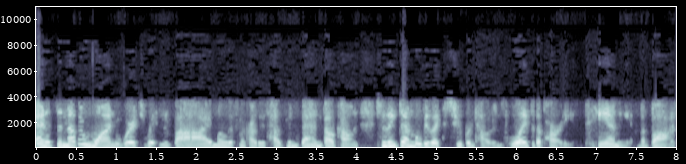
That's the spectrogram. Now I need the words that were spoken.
And it's another one where it's written by Melissa McCarthy's husband, Ben Falcone. So they've done movies like Superintelligence, Life of the Party, Tammy, The Boss.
